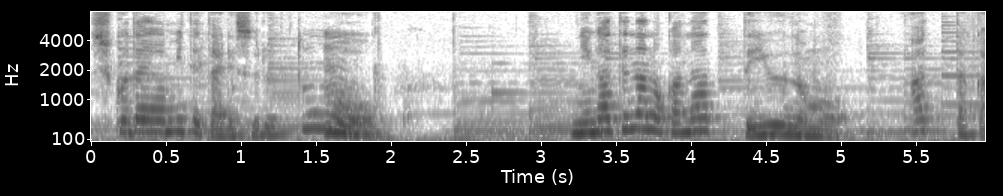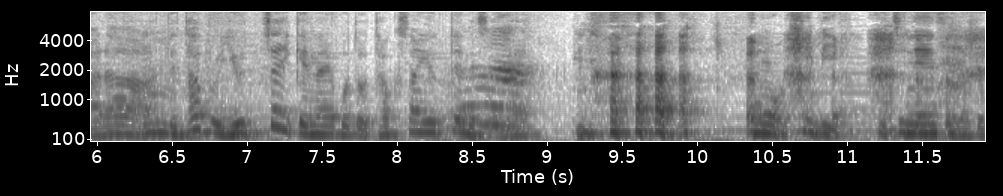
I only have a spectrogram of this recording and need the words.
宿題を見てたりすると、うん苦手なのかなっていうのもあったから、うん。で多分言っちゃいけないことをたくさん言ってんですよね。もう日々1年生の時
